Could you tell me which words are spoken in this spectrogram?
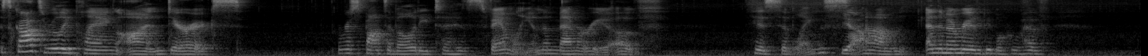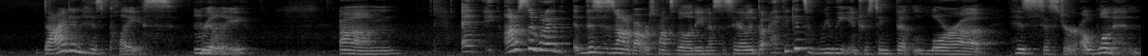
Scott's really playing on Derek's responsibility to his family and the memory of his siblings. Yeah. Um, and the memory of the people who have died in his place, Mm-hmm. really. Um, and honestly, what I this is not about responsibility necessarily, but I think it's really interesting that Laura, his sister, a woman,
